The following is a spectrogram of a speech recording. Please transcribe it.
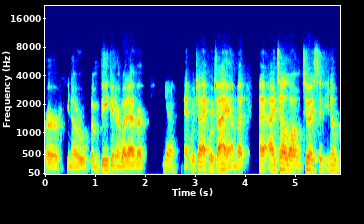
or you know, or I'm vegan or whatever, yeah, eh, which I which I am. But I, I tell them too. I said, you know,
